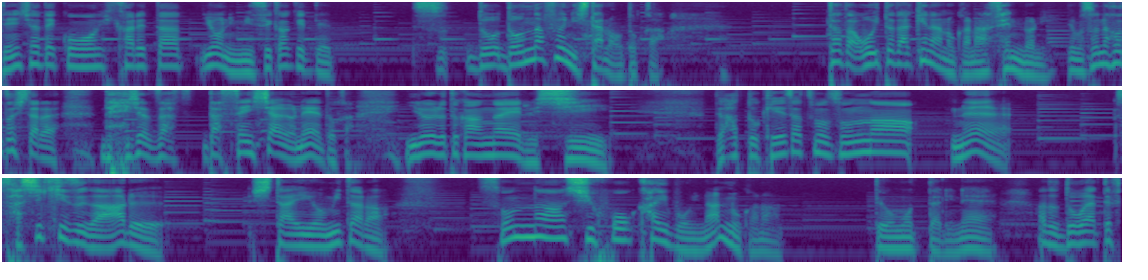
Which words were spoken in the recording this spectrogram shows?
電車でこう引かれたように見せかけてすど、どんな風にしたのとか、ただ置いただけなのかな、線路に。でもそんなことしたら 電車脱線しちゃうよね、とか、いろいろと考えるし、で、あと警察もそんな、ね、刺し傷がある死体を見たら、そんな司法解剖になるのかなって思ったりね。あとどうやって二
